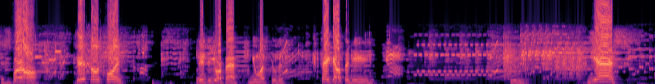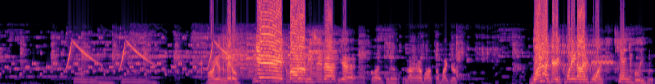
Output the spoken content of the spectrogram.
This is for it all. Get those points. Ninja, you are fast. You must do this. Take out the deed. Mm. Yes! Mario in the middle. Yeah, at the bottom. You see that? Yeah, of course. About the Mario. 129 points. Can you believe it?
